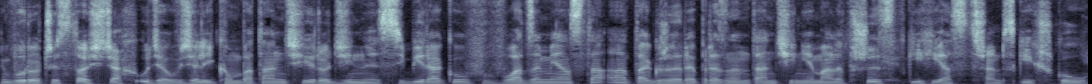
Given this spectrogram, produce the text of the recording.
W uroczystościach udział wzięli kombatanci, rodziny Sibiraków, władze miasta, a także reprezentanci niemal wszystkich jastrzębskich szkół.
